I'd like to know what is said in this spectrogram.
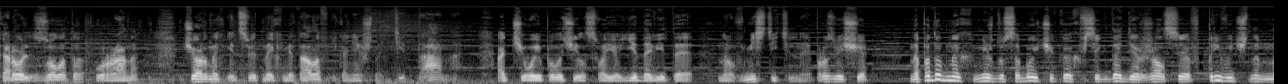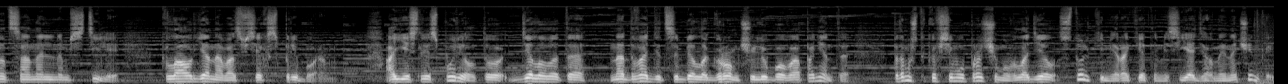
Король золота, урана, черных и цветных металлов и, конечно, титана – отчего и получил свое ядовитое, но вместительное прозвище, на подобных между собойчиках всегда держался в привычном национальном стиле, клал я на вас всех с прибором. А если спорил, то делал это на 2 децибела громче любого оппонента, потому что, ко всему прочему, владел столькими ракетами с ядерной начинкой,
